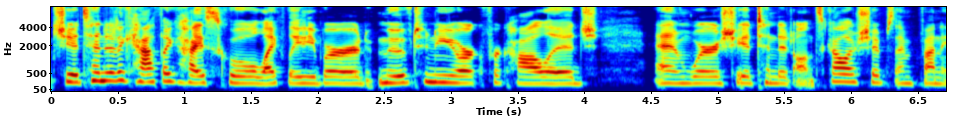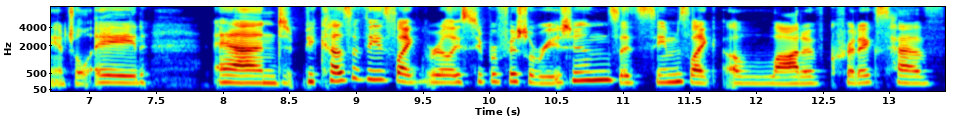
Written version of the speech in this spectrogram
She attended a Catholic high school like Lady Bird, moved to New York for college, and where she attended on scholarships and financial aid. And because of these like really superficial reasons, it seems like a lot of critics have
